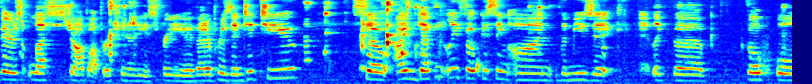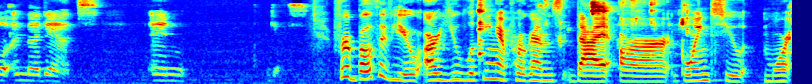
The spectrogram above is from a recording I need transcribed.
there's less job opportunities for you that are presented to you. So I'm definitely focusing on the music, like the vocal and the dance. And yes. For both of you, are you looking at programs that are going to more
